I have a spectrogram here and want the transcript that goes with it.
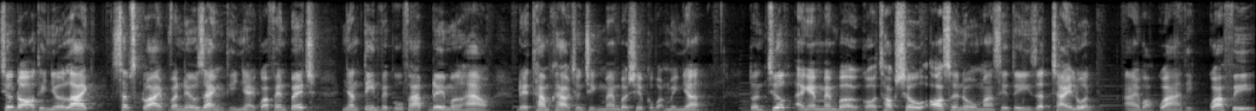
Trước đó thì nhớ like, subscribe và nếu rảnh thì nhảy qua fanpage, nhắn tin về cú pháp DM Hào để tham khảo chương trình membership của bọn mình nhé. Tuần trước anh em member có talk show Arsenal Man City rất cháy luôn, ai bỏ qua thì quá phí.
